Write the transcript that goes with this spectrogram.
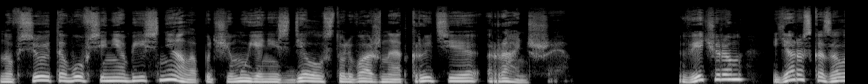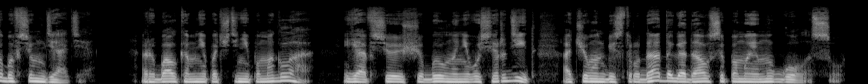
но все это вовсе не объясняло, почему я не сделал столь важное открытие раньше. Вечером я рассказал обо всем дяде. Рыбалка мне почти не помогла, я все еще был на него сердит, о чем он без труда догадался по моему голосу.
